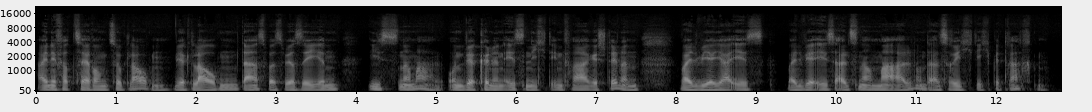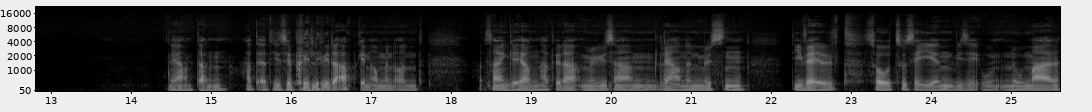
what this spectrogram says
eine Verzerrung zu glauben. Wir glauben, das, was wir sehen, ist normal und wir können es nicht in Frage stellen, weil wir ja es, weil wir es als normal und als richtig betrachten. Ja, und dann hat er diese Brille wieder abgenommen und sein Gehirn hat wieder mühsam lernen müssen, die Welt so zu sehen, wie sie nun mal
